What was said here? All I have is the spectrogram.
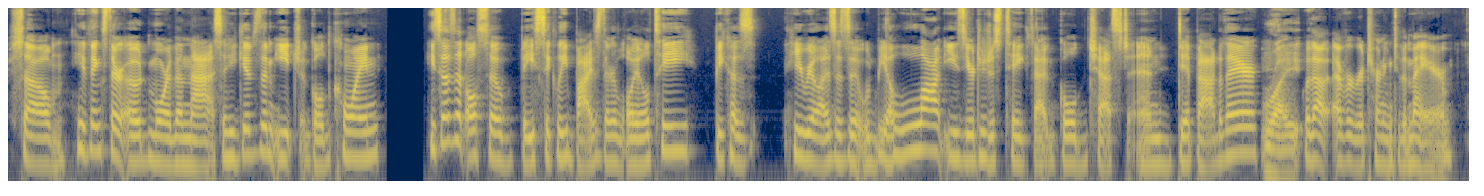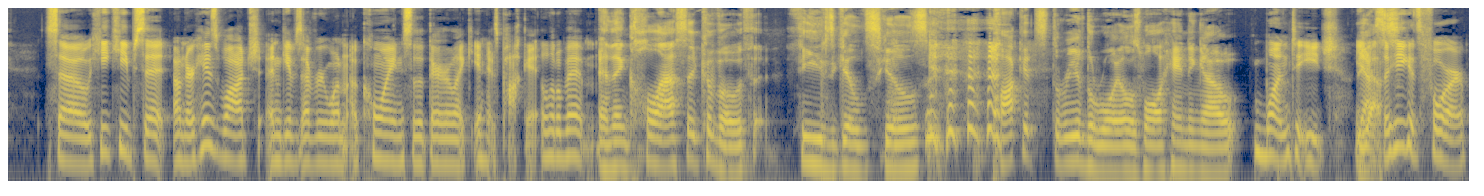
So he thinks they're owed more than that. So he gives them each a gold coin. He says it also basically buys their loyalty because he realizes it would be a lot easier to just take that gold chest and dip out of there right. without ever returning to the mayor. So he keeps it under his watch and gives everyone a coin so that they're like in his pocket a little bit. And then classic Kvothe, Thieves Guild skills, pockets three of the royals while handing out. One to each. Yeah, Yes. so he gets four,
